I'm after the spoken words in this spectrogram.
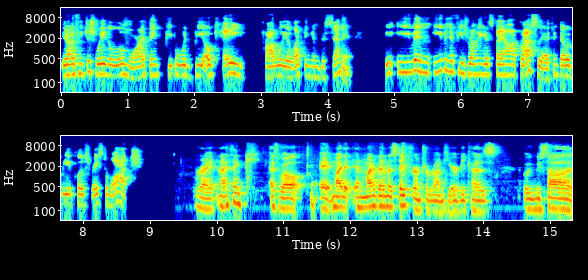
You know, if he just waited a little more, I think people would be okay probably electing him to Senate. even even if he's running against Ayanna Pressley, I think that would be a close race to watch. Right, and I think as well it might it might have been a mistake for him to run here because we saw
